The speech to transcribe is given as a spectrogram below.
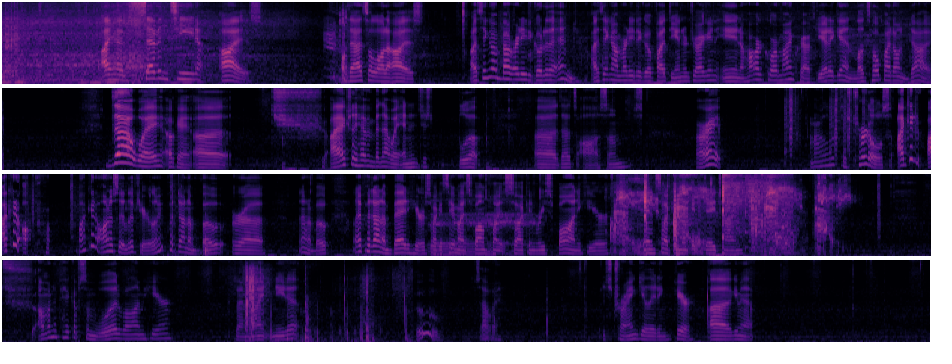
I have 17 eyes. That's a lot of eyes. I think I'm about ready to go to the end. I think I'm ready to go fight the Ender Dragon in hardcore Minecraft yet again. Let's hope I don't die. That way. Okay, uh... I actually haven't been that way, and it just blew up. Uh, that's awesome. Alright. Oh, look, there's turtles. I could, I could, I could honestly live here. Let me put down a boat, or, uh... Not a boat. Let me put down a bed here so I can save my spawn point so I can respawn here. And so I can make it daytime. I'm gonna pick up some wood while I'm here. Because I might need it. Ooh. It's that way. It's triangulating. Here. Uh, give me that.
